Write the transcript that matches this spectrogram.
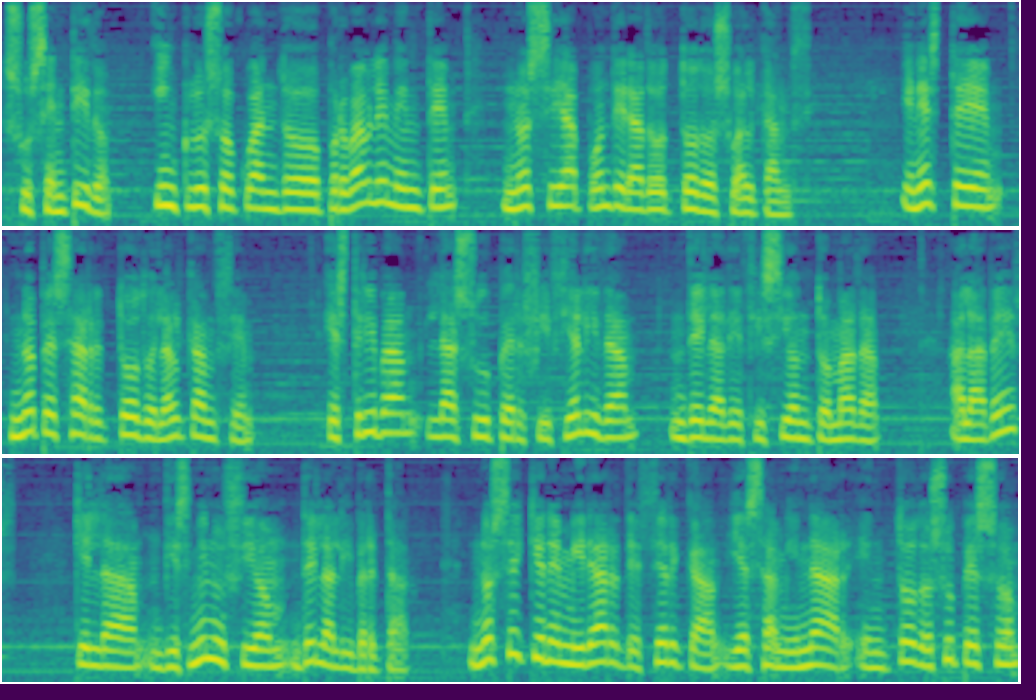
su sentido, incluso cuando probablemente no se ha ponderado todo su alcance. En este no pesar todo el alcance, estriba la superficialidad de la decisión tomada, a la vez que la disminución de la libertad. No se quiere mirar de cerca y examinar en todo su peso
